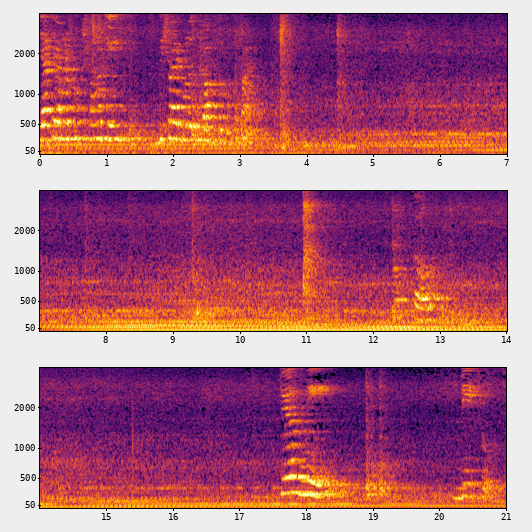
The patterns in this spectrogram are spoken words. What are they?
যাতে আমরা খুব সহজেই বিষয়গুলোকে লক্ষ্য করতে পারি So, tell me the truth.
